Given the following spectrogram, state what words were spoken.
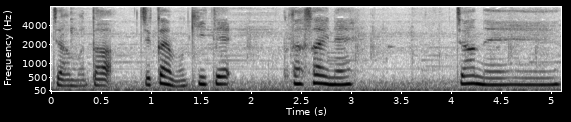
じゃあまた次回も聞いてくださいね。じゃあね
